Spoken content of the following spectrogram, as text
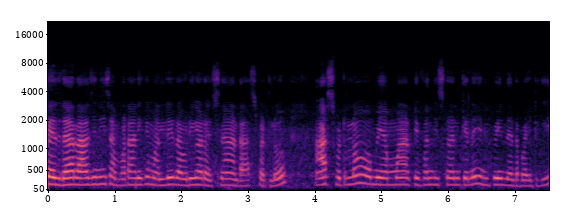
లేదురా రాజుని చంపడానికి మళ్ళీ రౌడీ గారు వచ్చినా అంట హాస్పిటల్. హాస్పిటల్లో మీ అమ్మ టిఫిన్ తీసుకురానికి వెళ్ళిపోయిందంట బయటికి.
